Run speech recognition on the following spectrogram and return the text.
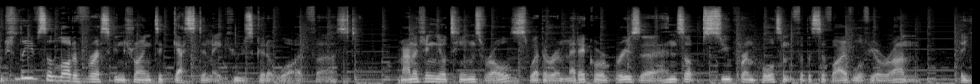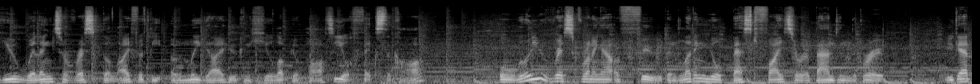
which leaves a lot of risk in trying to guesstimate who's good at what at first. Managing your team's roles, whether a medic or a bruiser, ends up super important for the survival of your run. Are you willing to risk the life of the only guy who can heal up your party or fix the car? Or will you risk running out of food and letting your best fighter abandon the group? You get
